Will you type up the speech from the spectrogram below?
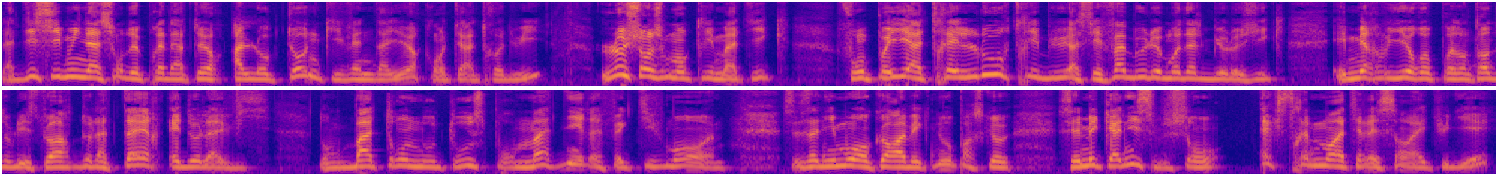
la dissémination de prédateurs alloctones qui viennent d'ailleurs, qui ont été introduits, le changement climatique font payer un très lourd tribut à ces fabuleux modèles biologiques et merveilleux représentants de l'histoire de la Terre et de la vie. Donc battons-nous tous pour maintenir effectivement euh, ces animaux encore avec nous parce que ces mécanismes sont extrêmement intéressants à étudier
